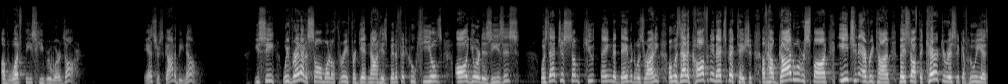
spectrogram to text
of what these Hebrew words are? The answer's got to be no. You see, we've read out of Psalm 103 forget not his benefit, who heals all your diseases. Was that just some cute thing that David was writing? Or was that a confident expectation of how God will respond each and every time based off the characteristic of who he is?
